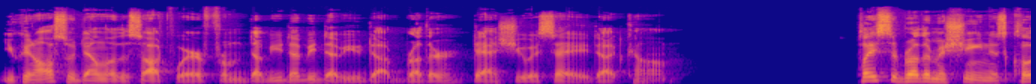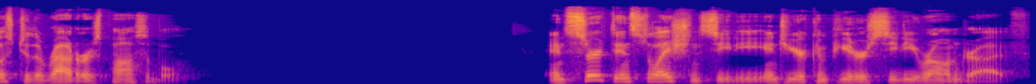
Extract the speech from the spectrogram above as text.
You can also download the software from www.brother-usa.com. Place the Brother machine as close to the router as possible. Insert the installation CD into your computer's CD-ROM drive.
